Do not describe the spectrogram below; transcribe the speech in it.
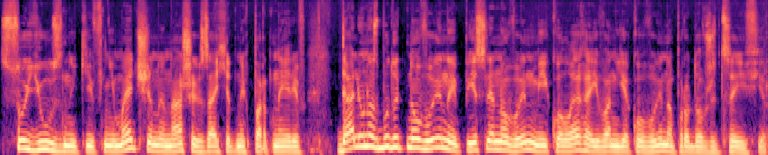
союзників Німеччини, наших західних партнерів. Далі у нас будуть новини. Після новин мій колега Іван Яковина продовжить цей ефір.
